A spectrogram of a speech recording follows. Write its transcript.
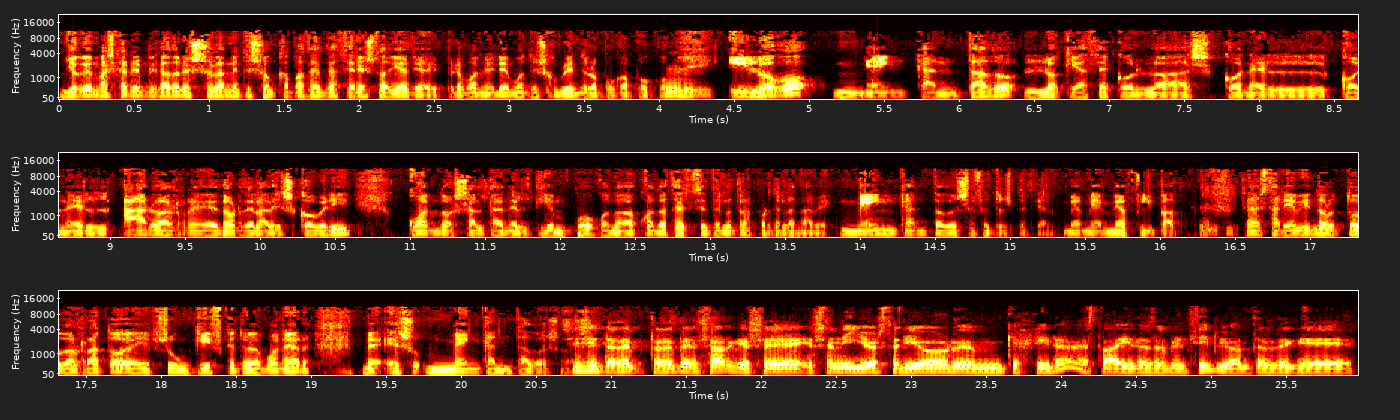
Yo creo que más que replicadores solamente son capaces de hacer esto a día de hoy, pero bueno, iremos descubriéndolo poco a poco. Uh -huh. Y luego me ha encantado lo que hace con las, con el, con el aro alrededor de la Discovery cuando salta en el tiempo, cuando, cuando hace este teletransporte de la nave. Me ha encantado ese efecto especial, me, me, me ha flipado. O sea, estaría viéndolo todo el rato, es un GIF que tengo que poner, me, es, me ha encantado eso. Sí, sí, te de, te de pensar que ese, ese anillo exterior um, que gira está ahí desde el principio, antes de que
